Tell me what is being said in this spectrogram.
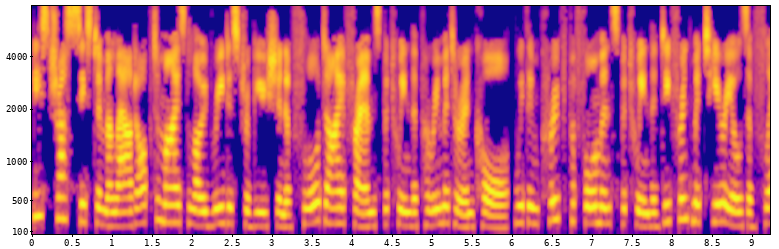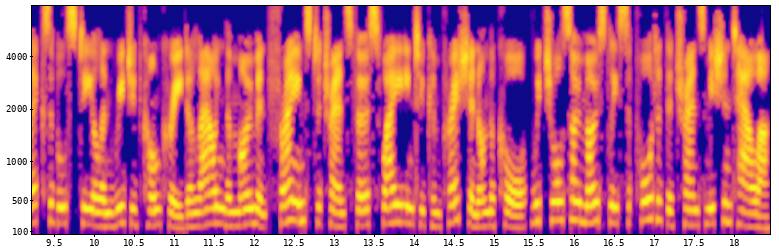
This truss system allowed optimized load redistribution of floor diaphragms between the perimeter and core, with improved performance between the different materials of flexible steel and rigid concrete allowing the moment frames to transfer sway into compression on the core, which also mostly supported the transmission tower.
